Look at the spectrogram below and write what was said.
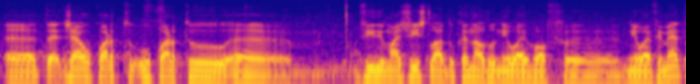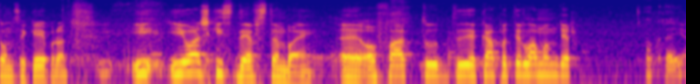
Uh, já é o quarto, o quarto uh, vídeo mais visto lá do canal do New Wave of uh, New Heavy Metal, não sei o quê, pronto. E, e eu acho que isso deve-se também uh, ao facto de a capa ter lá uma mulher. Ok.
